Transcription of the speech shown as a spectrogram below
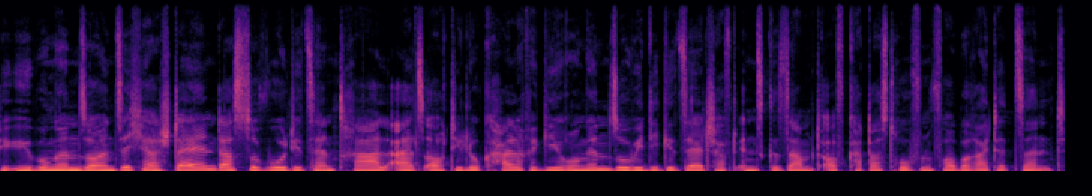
Die Übungen sollen sicherstellen, dass sowohl die Zentral- als auch die Lokalregierungen sowie die Gesellschaft insgesamt auf Katastrophen vorbereitet sind,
